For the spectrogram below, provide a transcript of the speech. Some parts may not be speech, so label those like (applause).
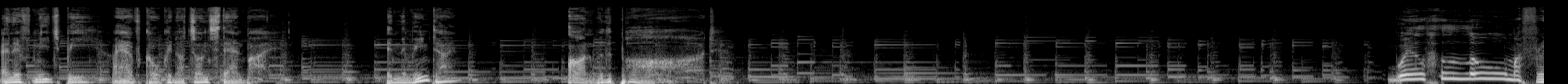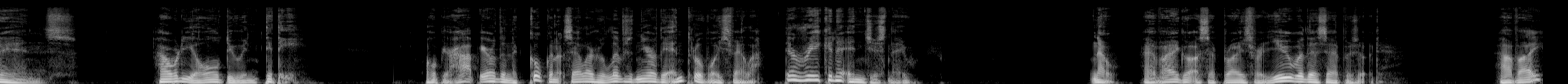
and if needs be, I have coconuts on standby. In the meantime, on with the pod. Well, hello, my friends. How are you all doing today? I hope you're happier than the coconut seller who lives near the intro voice fella. They're raking it in just now. Now, have I got a surprise for you with this episode? Have I?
